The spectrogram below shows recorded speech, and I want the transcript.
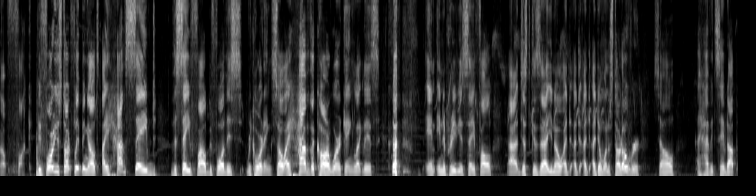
Oh fuck! Before you start flipping out, I have saved the save file before this recording. So I have the car working like this in, in the previous save file, uh, just because, uh, you know, I, I, I don't want to start over. So I have it saved up.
